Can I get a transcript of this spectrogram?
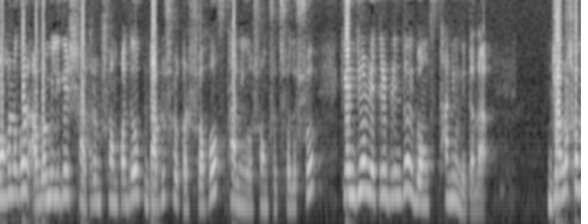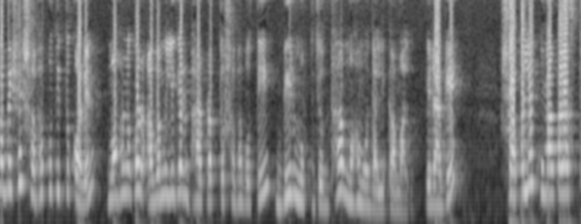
মহানগর আওয়ামী লীগের সাধারণ সম্পাদক ডাবলু সরকার সহ স্থানীয় সংসদ সদস্য, কেন্দ্রীয় নেতৃবৃন্দ এবং স্থানীয় নেতারা। জনসমাবেশে সভাপতিত্ব করেন মহানগর আওয়ামী লীগের ভারপ্রাপ্ত সভাপতি বীর মুক্তিযোদ্ধা মোহাম্মদ আলী কামাল। এর আগে সকালে কুমারপাড়াস্থ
